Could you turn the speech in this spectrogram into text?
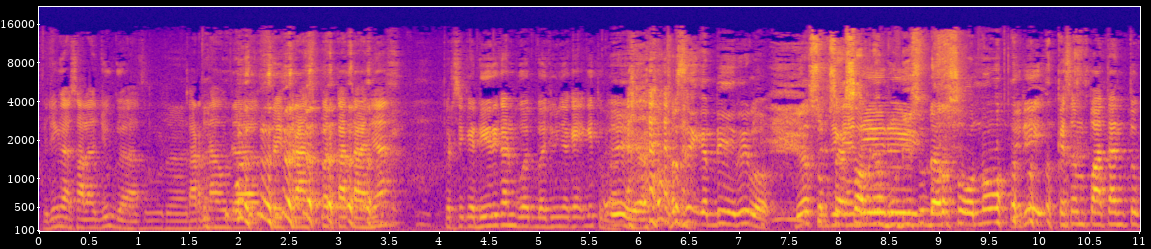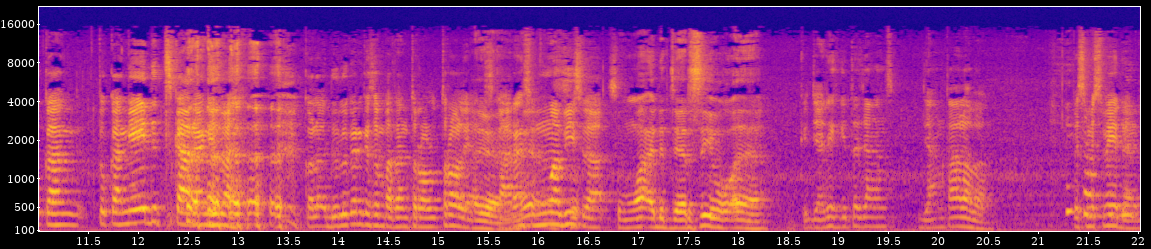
jadi nggak salah juga karena udah free transfer katanya Persik Kediri kan buat bajunya kayak gitu bang Iya, bersih diri loh. Dia suksesornya Kediri. Budi Sudarsono. jadi kesempatan tukang tukang ngedit sekarang nih bang kalau dulu kan kesempatan troll troll ya Iya, sekarang ini semua se- bisa Semua edit jersey pokoknya. jadi kita jangan jangan kalah bang pesimis Medan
